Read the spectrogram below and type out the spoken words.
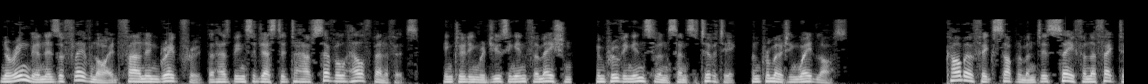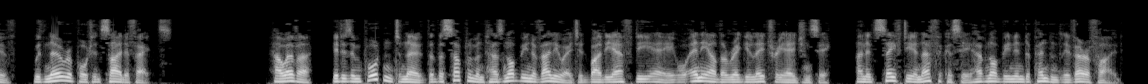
Naringin is a flavonoid found in grapefruit that has been suggested to have several health benefits, including reducing inflammation, improving insulin sensitivity, and promoting weight loss. Carbofix supplement is safe and effective, with no reported side effects. However, it is important to note that the supplement has not been evaluated by the FDA or any other regulatory agency, and its safety and efficacy have not been independently verified.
